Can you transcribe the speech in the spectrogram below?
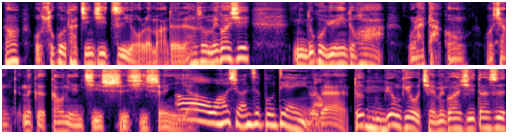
然后我说过他经济自由了嘛，对不对？他说：“没关系，你如果愿意的话，我来打工，我像那个高年级实习生一样。”哦，我好喜欢这部电影，对不对？对，你不用给我钱没关系，但是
